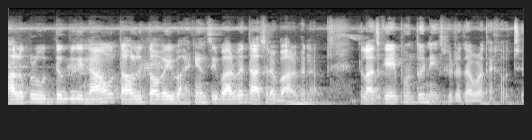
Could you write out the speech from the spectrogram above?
ভালো করে উদ্যোগ যদি নাও, তাহলে তবেই ভ্যাকেন্সি বাড়বে, তাছাড়া বাড়বে না। তাহলে আজকে এই পর্যন্ত নেক্সট ভিডিওতে আবার দেখা হচ্ছে।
